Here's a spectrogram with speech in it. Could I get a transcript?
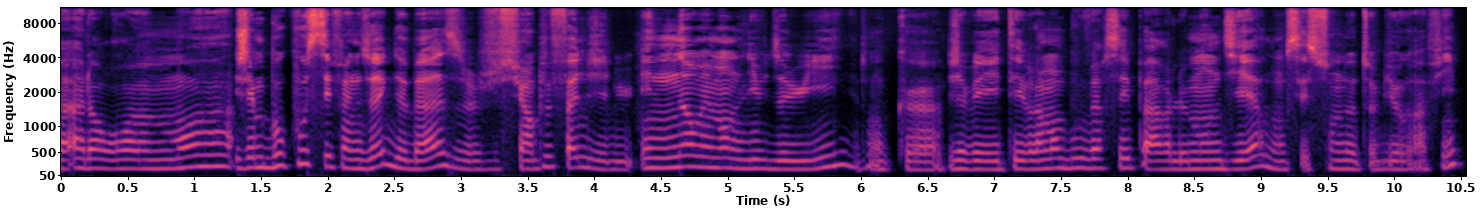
Alors euh, moi, j'aime beaucoup Stephen Zweig de base. Je suis un peu fan. J'ai lu énormément de livres de lui, donc j'avais été vraiment bouleversée par Le Monde d'hier. Donc c'est son autobiographie,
